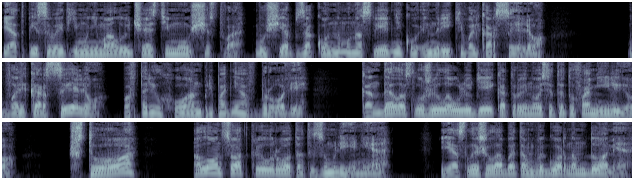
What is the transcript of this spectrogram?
и отписывает ему немалую часть имущества в ущерб законному наследнику Энрике Валькарселю. «Валькарселю?» — повторил Хуан, приподняв брови. «Кандела служила у людей, которые носят эту фамилию». «Что?» Алонсо открыл рот от изумления. «Я слышал об этом в игорном доме.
